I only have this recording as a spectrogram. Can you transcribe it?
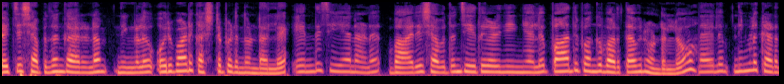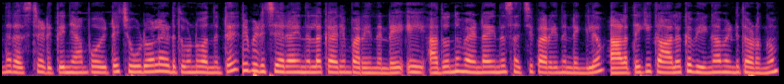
വെച്ച ശബ്ദം കാരണം നിങ്ങൾ ഒരുപാട് കഷ്ടപ്പെടുന്നുണ്ടല്ലേ? എന്ത് ചെയ്യാനാണ്? ഭാര്യ ശബ്ദം ചെയ്തു കഴിഞ്ഞു കഴിഞ്ഞാൽ പാതി പങ്ക് ഭർത്താവിനുണ്ടല്ലോ. എന്തായാലും നിങ്ങൾ കിടന്ന് റെസ്റ്റ് എടുക്ക്. ഞാൻ പോയിട്ട് ചൂടുവെള്ളം എടുത്തുകൊണ്ട് വന്നിട്ട് പിടിച്ചു തരാം എന്നുള്ള കാര്യം പറയുന്നുണ്ട്. ഏയ് അതൊന്നും വേണ്ട എന്ന് സച്ചി പറയുന്നുണ്ടെങ്കിലും നാളത്തേക്ക് കാലൊക്കെ വീങ്ങാൻ വേണ്ടി തുടങ്ങും.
